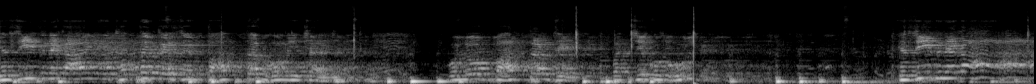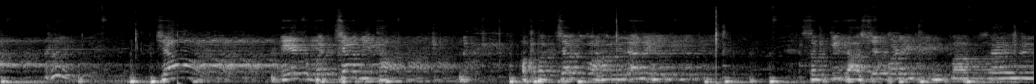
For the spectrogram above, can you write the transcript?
यजीद ने कहा, ये इकहत्तर कैसे? बहत्तर होने चाहिए। वो लोग बहत्तर थे, बच्चे को भूल गए। यजीद ने कहा, जाओ, एक बच्चा भी था अब बच्चा तो वहाँ मिला नहीं। सबकी लाशें पड़ी थी। इमाम हुसैन ने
